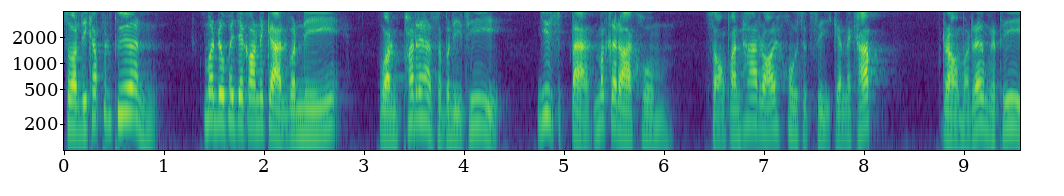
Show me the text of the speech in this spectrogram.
สวัสดีครับเพื่อนๆ มาดูพยากรณ์อากาศวันนี้ วันพฤหัสบดีที่ 28 มกราคม 2564 กันนะครับ เรามาเริ่มกันที่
